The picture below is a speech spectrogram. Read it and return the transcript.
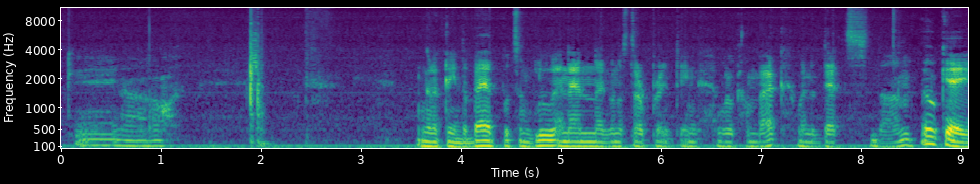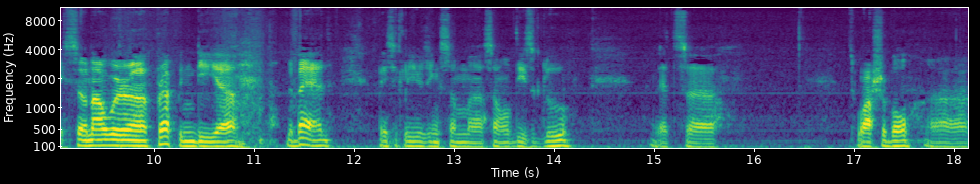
Okay, now I'm gonna clean the bed, put some glue, and then I'm gonna start printing. We'll come back when that's done. Okay, so now we're uh, prepping the uh, the bed, basically using some uh, some of these glue that's uh, it's washable uh,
